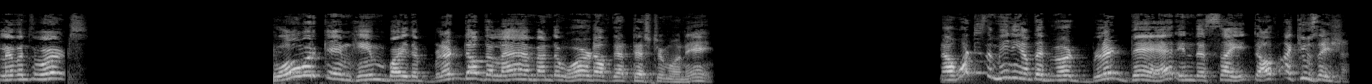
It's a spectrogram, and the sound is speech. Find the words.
11th verse. Overcame him by the blood of the Lamb and the word of their testimony. Now, what is the meaning of that word blood there in the sight of accusation?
